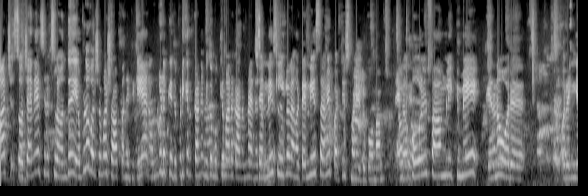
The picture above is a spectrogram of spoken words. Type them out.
much so Chennai சில்க்ஸ்ல வந்து எவ்வளவு வருஷமா ஷாப் பண்ணிட்டு இருக்கீங்க? உங்களுக்கு இது பிடிக்கிறதுக்கான மிக முக்கியமான காரணம்னா என்ன சென்னை சில்க்ல நாங்க டென் இயர்ஸாவே பர்ச்சேஸ் பண்ணிட்டு இருக்கோம் மேம் எங்க. ஹோல் ஃபேமிலிக்குமே எதனா ஒரு ஒரு இங்க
